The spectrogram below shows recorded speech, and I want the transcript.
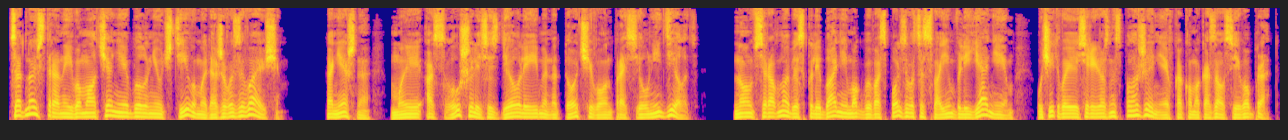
С одной стороны, его молчание было неучтивым и даже вызывающим. Конечно, мы ослушались и сделали именно то, чего он просил не делать. Но он все равно без колебаний мог бы воспользоваться своим влиянием, учитывая серьезность положения, в каком оказался его брат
